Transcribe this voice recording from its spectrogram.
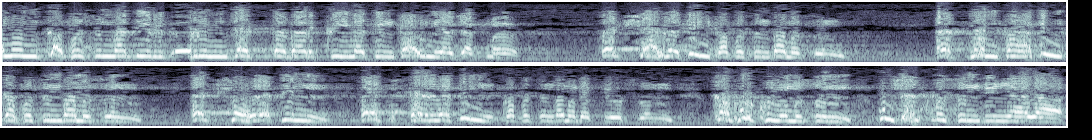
Onun kapısında bir örümcek kadar kıymetin kalmayacak mı? Hep şehvetin kapısında mısın? Hep menfaatin kapısında mısın? Hep şöhretin, hep servetin kapısında mı bekliyorsun? Kapı kulu musun? Uşak mısın dünyaya?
